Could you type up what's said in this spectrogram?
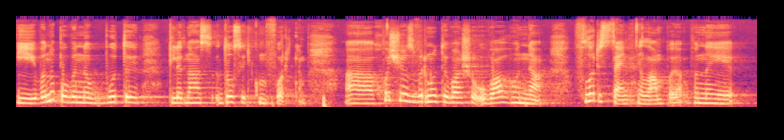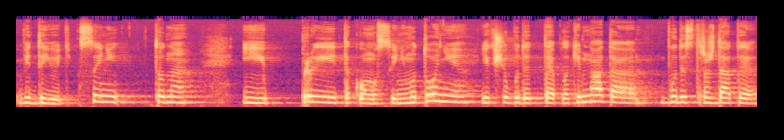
і воно повинно бути для нас досить комфортним. Хочу звернути вашу увагу на флуоресцентні лампи. Вони віддають сині тони, і при такому синьому тоні, якщо буде тепла кімната, буде страждати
